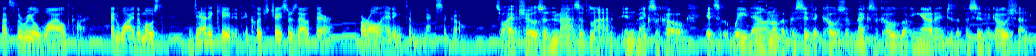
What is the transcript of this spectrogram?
That's the real wild card, and why the most dedicated eclipse chasers out there are all heading to Mexico. So I've chosen Mazatlan in Mexico. It's way down on the Pacific coast of Mexico, looking out into the Pacific Ocean.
